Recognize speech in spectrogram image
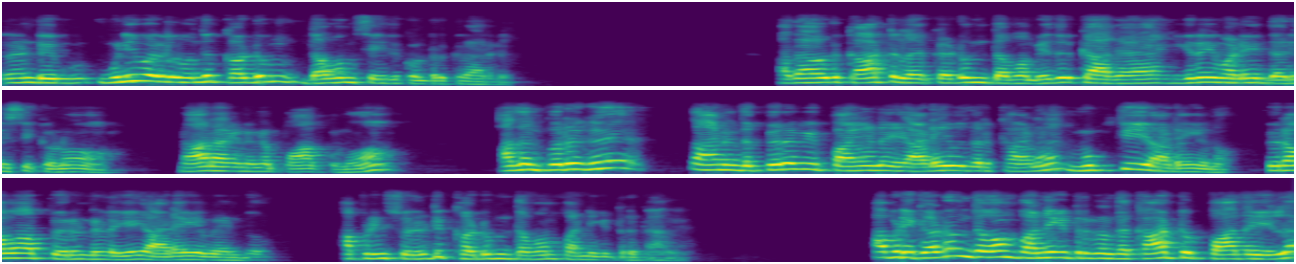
ரெண்டு முனிவர்கள் வந்து கடும் தவம் செய்து கொண்டிருக்கிறார்கள். அதாவது காட்டுல கடும் தவம். எதற்காக? இறைவனை தரிசிக்கணும். நாராயணனை பார்க்கணும். அதன் பிறகு தான் இந்த பிறவி பயனை அடைவதற்கான முக்தியை அடையணும். பிறவா பெருநிலையை அடைய வேண்டும் அப்படின்னு சொல்லிட்டு கடும் தவம் பண்ணிக்கிட்டு இருக்காங்க. அப்படி கடும் தவம் பண்ணிக்கிட்டு இருக்க அந்த காட்டு பாதையில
